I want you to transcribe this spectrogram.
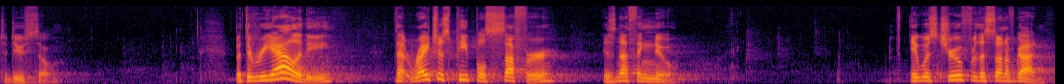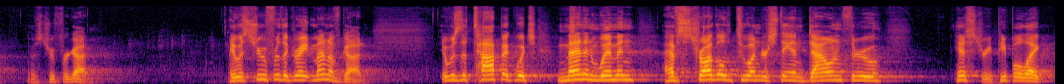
to do so. But the reality that righteous people suffer is nothing new. It was true for the Son of God, it was true for God. It was true for the great men of God. It was the topic which men and women have struggled to understand down through history. People like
